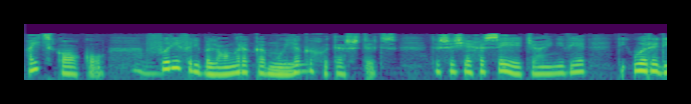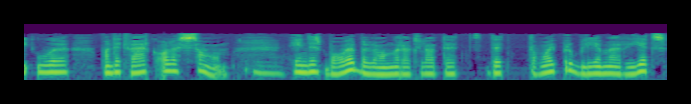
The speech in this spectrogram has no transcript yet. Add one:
uitskakel hmm. voor jy vir die belangrike hmm. moeilike goeters toets. Dis soos jy gesê het, jy nie weet die ore die oë want dit werk alles saam. Hmm. En dis baie belangrik dat dit dit daai probleme reeds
